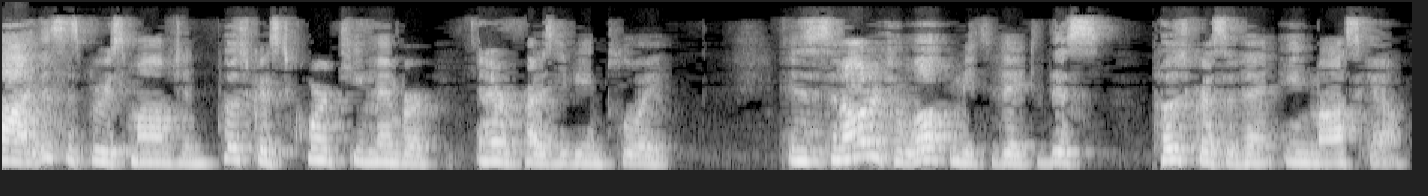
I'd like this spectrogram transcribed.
Hi, this is Bruce Momjian, Postgres core team member and Enterprise DB employee. It is an honor to welcome you today to this Postgres event in Moscow.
